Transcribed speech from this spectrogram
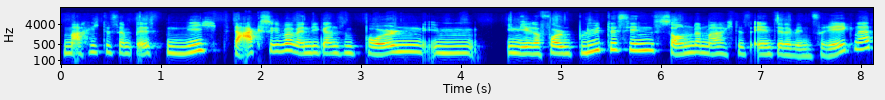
mache ich das am besten nicht tagsüber, wenn die ganzen Pollen im, in ihrer vollen Blüte sind, sondern mache ich das entweder, wenn es regnet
